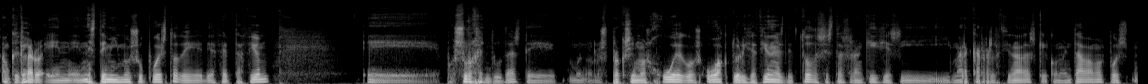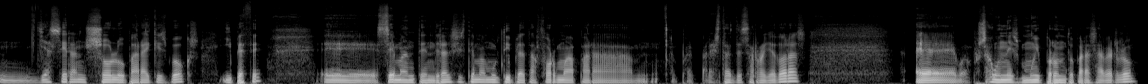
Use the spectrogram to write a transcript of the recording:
aunque claro, en, este mismo supuesto de aceptación, eh, pues surgen dudas de bueno, los próximos juegos o actualizaciones de todas estas franquicias y, marcas relacionadas que comentábamos, pues mm, ya serán solo para Xbox y PC. Eh, se mantendrá el sistema multiplataforma para, mm, para estas desarrolladoras. Eh, bueno, pues aún es muy pronto para saberlo,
